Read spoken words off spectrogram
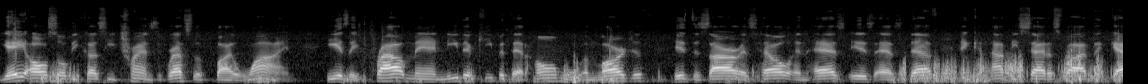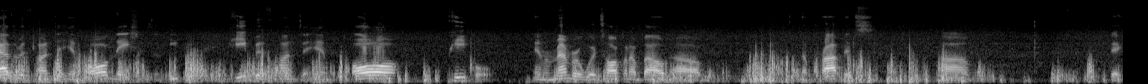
Yea, also because he transgresseth by wine. He is a proud man, neither keepeth at home, who enlargeth his desire as hell, and as is as death, and cannot be satisfied, but gathereth unto him all nations, and heapeth, heapeth unto him all people. And remember, we're talking about um, the prophets um, that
